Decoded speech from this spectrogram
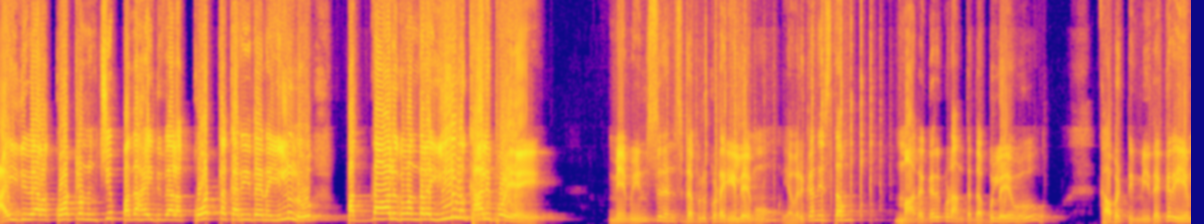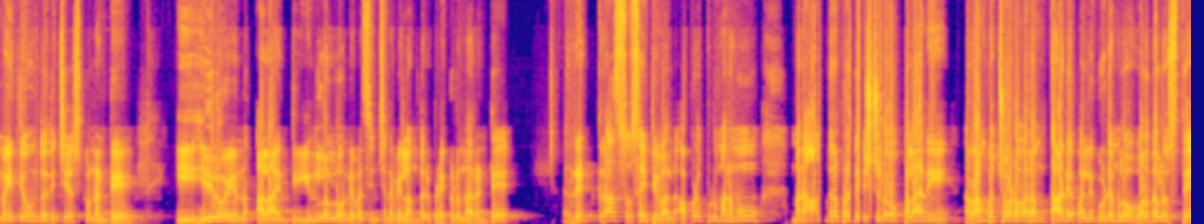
ఐదు వేల కోట్ల నుంచి పదహైదు వేల కోట్ల ఖరీదైన ఇల్లులు పద్నాలుగు వందల ఇల్లులు కాలిపోయాయి. మేము ఇన్సూరెన్స్ డబ్బులు కూడా ఇవ్వలేము ఎవరికైనా ఇస్తాం. మా దగ్గర కూడా అంత డబ్బు లేవు. కాబట్టి మీ దగ్గర ఏమైతే ఉందో అది చేసుకున్నంటే ఈ హీరోయిన్ అలాంటి ఇండ్లల్లో నివసించిన వీళ్ళందరూ ఇప్పుడు ఎక్కడున్నారంటే రెడ్ క్రాస్ సొసైటీ వాళ్ళు. అప్పుడప్పుడు మనము మన ఆంధ్రప్రదేశ్లో పలాని రంపచోడవరం తాడేపల్లిగూడెంలో వరదలు వస్తే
